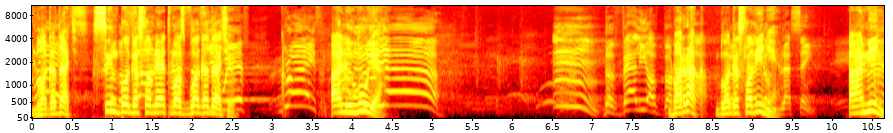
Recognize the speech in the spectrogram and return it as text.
Благодать. Сын благословляет вас благодатью. Аллилуйя! Барак, благословение. Аминь.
